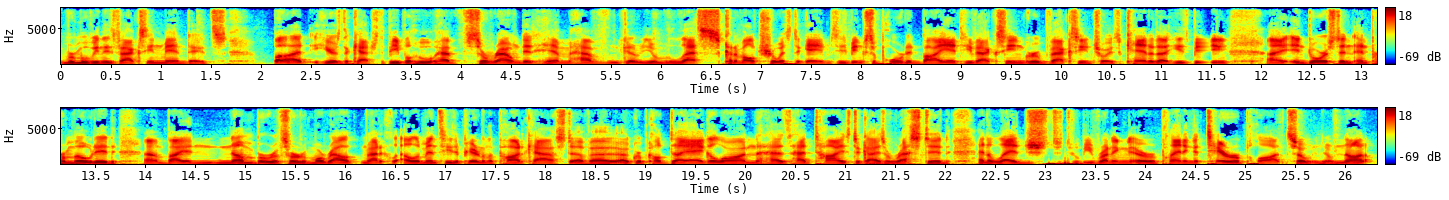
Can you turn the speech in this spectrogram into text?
removing these vaccine mandates. But here's the catch: the people who have surrounded him have you know less kind of altruistic aims. He's being supported by anti-vaccine group Vaccine Choice Canada. He's being uh, endorsed and, and promoted um, by a number of sort of more radical elements. He's appeared on the podcast of a, a, group called Diagolon that has had ties to guys arrested and alleged to be running or planning a terror plot. So you know, not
